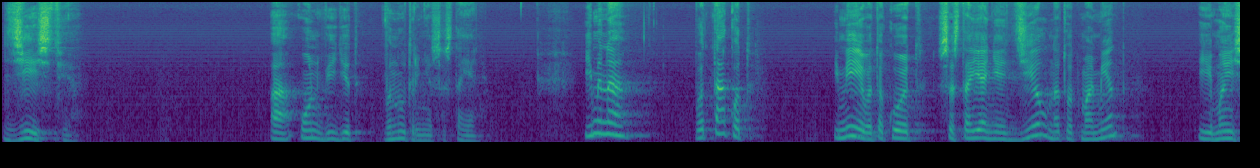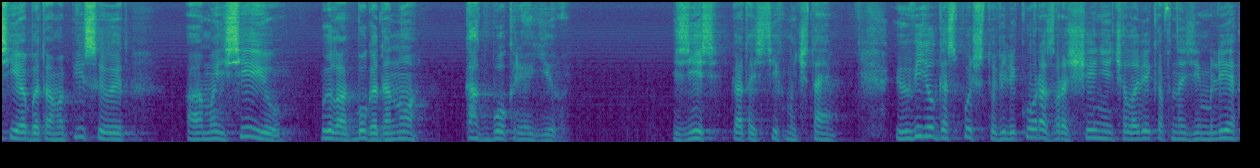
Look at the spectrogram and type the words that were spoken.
действия, а он видит внутреннее состояние. Именно вот так вот, имея вот такое вот состояние дел на тот момент, и Моисей об этом описывает, а Моисею было от Бога дано, как Бог реагирует. Здесь, пятый стих, мы читаем. «И увидел Господь, что велико развращение человеков на земле,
